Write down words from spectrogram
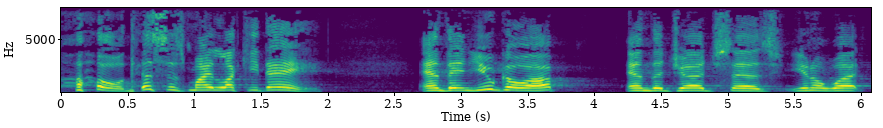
oh, this is my lucky day. And then you go up and the judge says, you know what?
